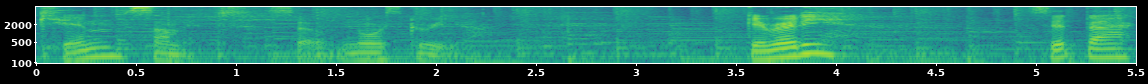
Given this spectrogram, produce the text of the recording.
Kim Summit, so North Korea. Get ready, sit back,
